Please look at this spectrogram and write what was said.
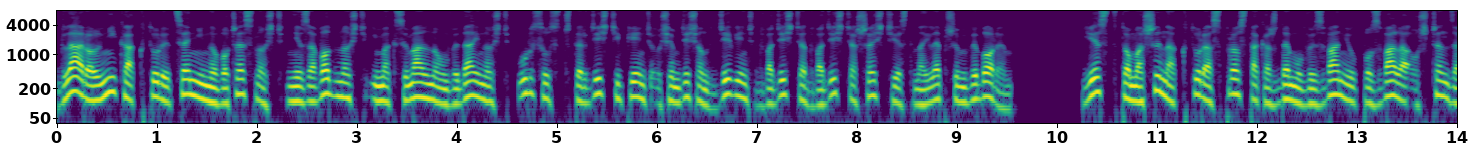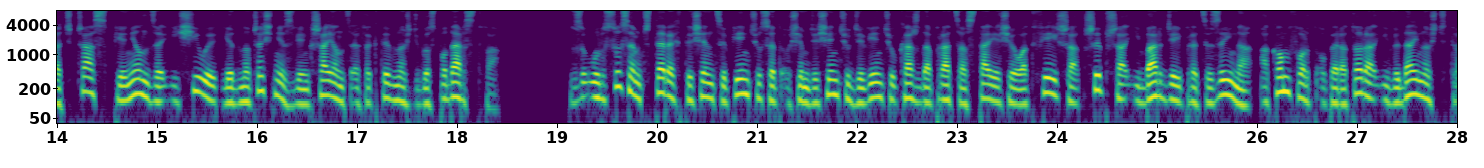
Dla rolnika, który ceni nowoczesność, niezawodność i maksymalną wydajność, Ursus 4589 2026 jest najlepszym wyborem. Jest to maszyna, która sprosta każdemu wyzwaniu, pozwala oszczędzać czas, pieniądze i siły, jednocześnie zwiększając efektywność gospodarstwa. Z Ursusem 4589 każda praca staje się łatwiejsza, szybsza i bardziej precyzyjna, a komfort operatora i wydajność traktora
